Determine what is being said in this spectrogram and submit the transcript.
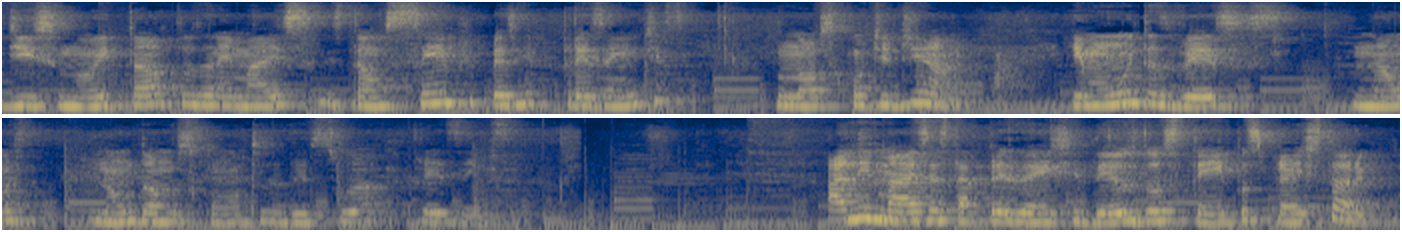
disso, no entanto, os animais estão sempre presentes no nosso cotidiano e muitas vezes não, não damos conta de sua presença. Animais está presente desde os tempos pré-históricos,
